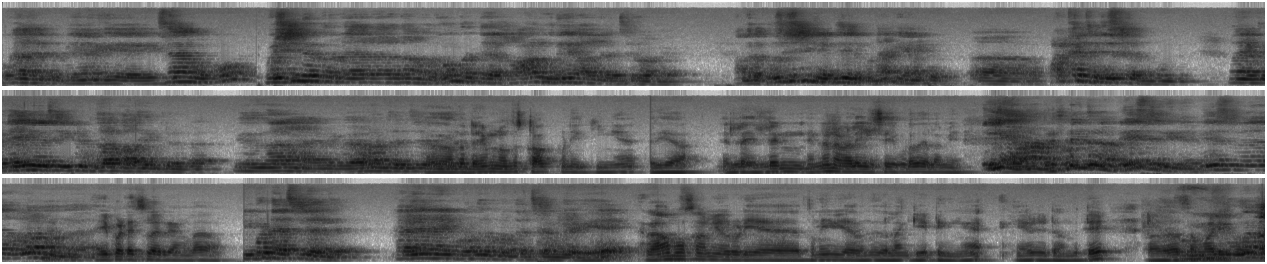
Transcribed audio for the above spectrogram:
உட்காந்துட்டு இருப்பேன். எனக்கு எக்ஸாம் அப்போ கொஸ்டின் பேப்பர் வேற வேற தான் வரும் பட் ஹால் ஒரே ஹாலில் வச்சிருவாங்க. அந்த பொசிஷன் எப்படி இருக்குன்னா எனக்கு பக்கத்து டெஸ்க் பொண்ணு நான் இப்போ கை வச்சுக்கிட்டு இப்படி தான் பார்த்துக்கிட்டு இருப்பேன். இதுதான் எனக்கு விவரம் தெரிஞ்சு அது அந்த டைமில் வந்து ஸ்டாக் பண்ணியிருக்கீங்க சரியா? எல்லாம் இல்லைன்னு என்னென்ன வேலைகள் செய்யக்கூடாது எல்லாமே? இப்போ டச்சில் இருக்காங்களா? இப்போ டச்சில் இல்லை. ராமசாமி அவருடைய துணைவியார் வந்து இதெல்லாம் கேட்டுங்க கேட்டுட்டு வந்துட்டு அதான் சமாளிப்பாங்க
